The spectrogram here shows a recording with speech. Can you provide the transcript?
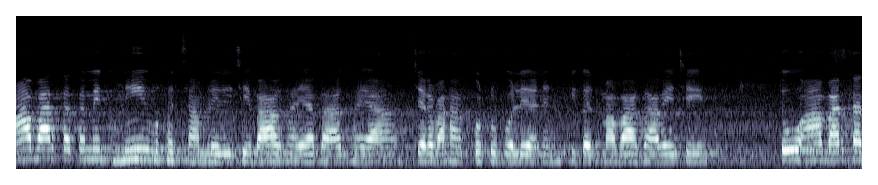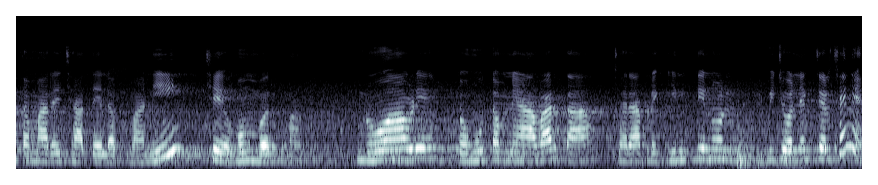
આ વાર્તા તમે ઘણી વખત સાંભળેલી છે. બાઘ આયા બાઘ આયા ચરવાહા ખોટું બોલે અને હકીકતમાં વાઘ આવે છે. તો આ વાર્તા તમારે જાતે લખવાની છે હોમવર્કમાં. ન આવડે તો હું તમને આ વાર્તા જ્યારે આપણે ગિનતીનો બીજો લેક્ચર છે ને,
